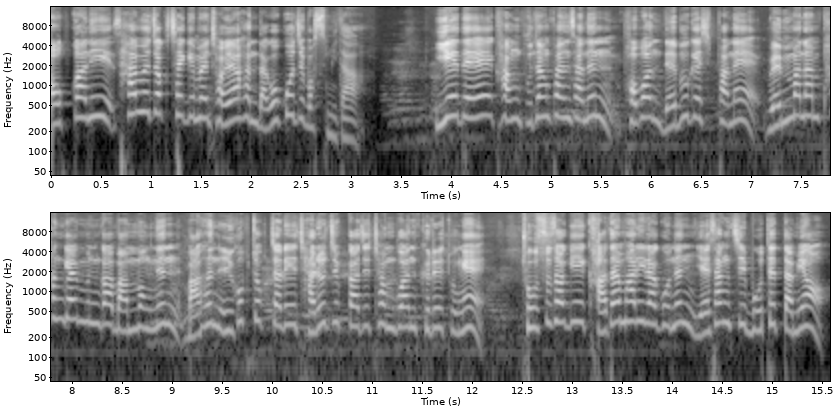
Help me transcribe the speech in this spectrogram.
법관이 사회적 책임을 져야 한다고 꼬집었습니다. 이에 대해 강 부장판사는 법원 내부 게시판에 웬만한 판결문과 맞먹는 47쪽짜리 자료집까지 첨부한 글을 통해 조 수석이 가담하리라고는 예상치 못했다며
